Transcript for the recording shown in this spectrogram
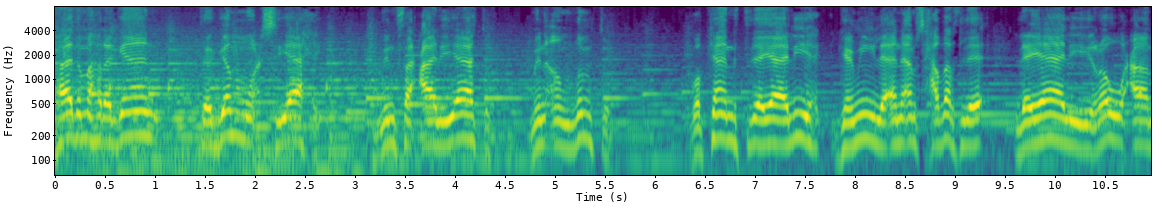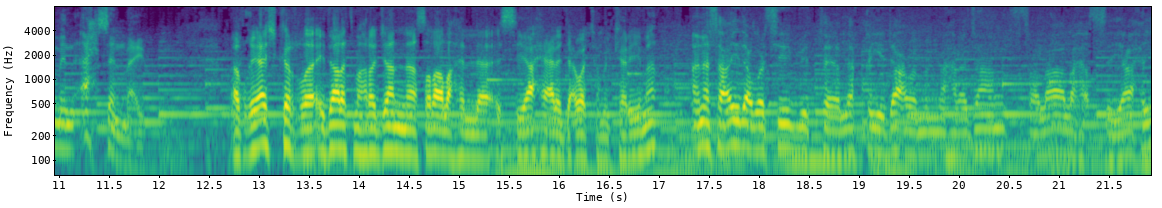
هذا مهرجان تجمع سياحي من فعالياته من أنظمته وكانت لياليه جميلة. أنا أمس حضرت ليالي روعة من أحسن ما يكون. أبغي أشكر إدارة مهرجان صلالة السياحي على دعوتهم الكريمة. أنا سعيد أول شيء بتلقي دعوة من مهرجان صلالة السياحي.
